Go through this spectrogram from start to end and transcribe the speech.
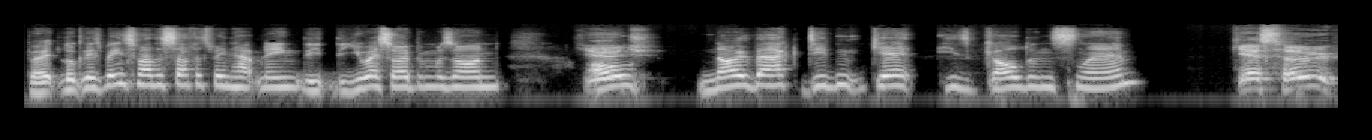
But look, there's been some other stuff that's been happening. The the US Open was on. Huge. Novak didn't get his golden slam. Guess who?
